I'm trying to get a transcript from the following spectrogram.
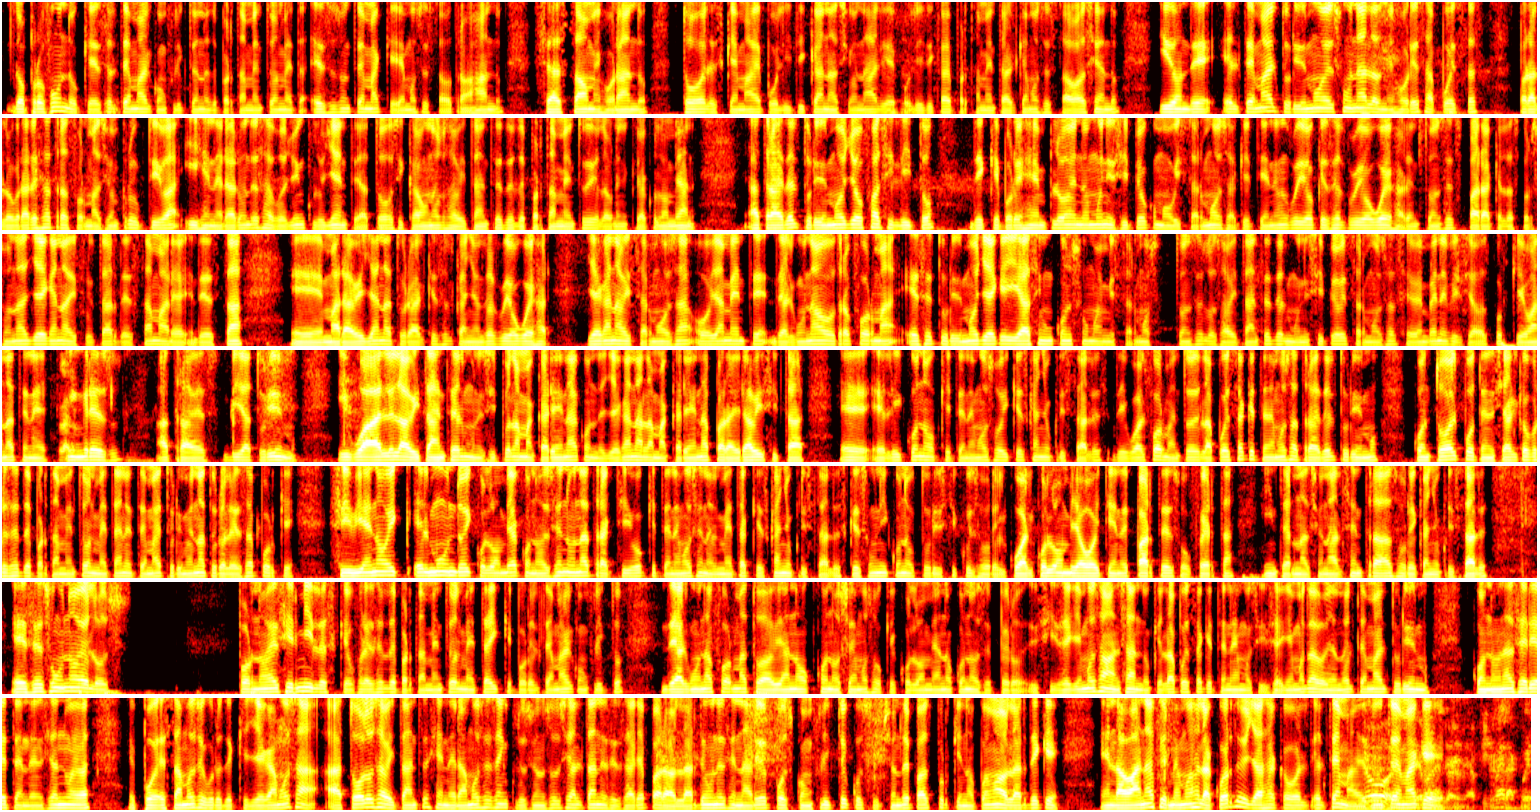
lo profundo que es el tema del conflicto en el departamento del Meta. Eso es un tema que hemos estado trabajando, se ha estado mejorando todo el esquema de política nacional y de política departamental que hemos estado haciendo y donde el tema del turismo es una de las mejores apuestas para lograr esa transformación productiva y generar un desarrollo incluyente a todos y cada uno de los habitantes del departamento y de la Universidad colombiana. A través del turismo yo facilito de que, por ejemplo, en un municipio como Vistahermosa, que tiene un río que es el río Huejar, entonces para que las personas lleguen a disfrutar de esta, de esta eh, maravilla natural que es el cañón del río Huejar, llegan a Vista Hermosa, obviamente de alguna u otra forma ese turismo llegue y hace un consumo en Vista Hermosa. Entonces los habitantes del municipio de Vista Hermosa se ven beneficiados porque van a tener ingresos a través vía turismo. Igual el habitante del municipio de La Macarena, cuando llegan a La Macarena para ir a visitar eh, el icono que tenemos hoy, que es Caño Cristales, de igual forma. Entonces, la apuesta que tenemos a través del turismo, con todo el potencial que ofrece el departamento del Meta en el tema de turismo y naturaleza, porque si bien hoy el mundo y Colombia conocen un atractivo que tenemos en el Meta, que es Caño Cristales, que es un icono turístico y sobre el cual Colombia hoy tiene parte de su oferta internacional centrada sobre Caño Cristales, ese es uno de los por no decir miles, que ofrece el departamento del Meta y que por el tema del conflicto de alguna forma todavía no conocemos o que Colombia no conoce, pero si seguimos avanzando, que es la apuesta que tenemos, y seguimos desarrollando el tema del turismo con una serie de tendencias nuevas, eh, pues estamos seguros de que llegamos a, a, todos los habitantes, generamos esa inclusión social tan necesaria para hablar de un escenario de posconflicto y construcción de paz, porque no podemos hablar de que en La Habana firmemos el acuerdo y ya se acabó el, tema. Es un tema que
